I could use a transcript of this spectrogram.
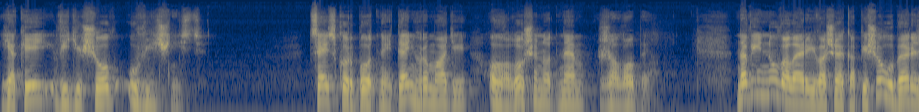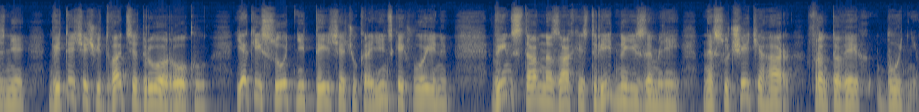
який відійшов у вічність. Цей скорботний день громаді оголошено Днем жалоби. На війну Валерій Вашека пішов у березні 2022 року, як і сотні тисяч українських воїнів, він став на захист рідної землі, несучи тягар фронтових буднів.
